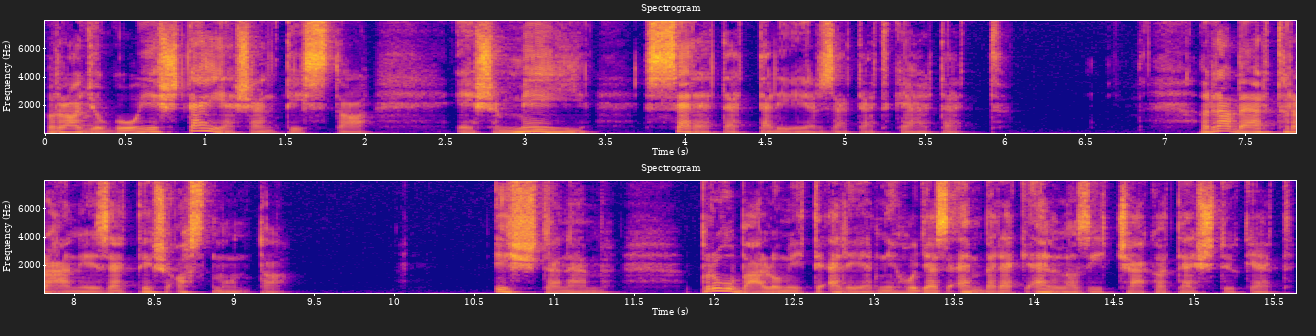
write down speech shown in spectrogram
ragyogó és teljesen tiszta, és mély, szeretetteli érzetet keltett. Robert ránézett, és azt mondta, Istenem, próbálom itt elérni, hogy az emberek ellazítsák a testüket,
